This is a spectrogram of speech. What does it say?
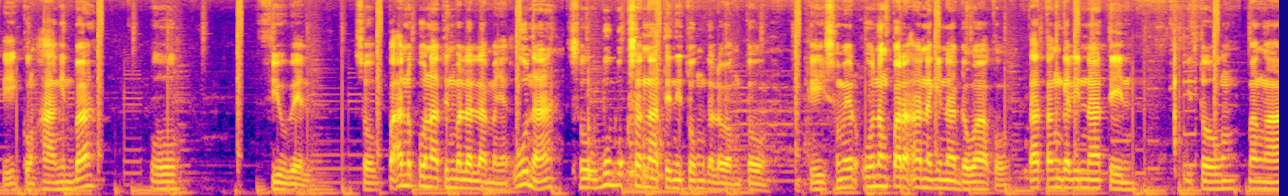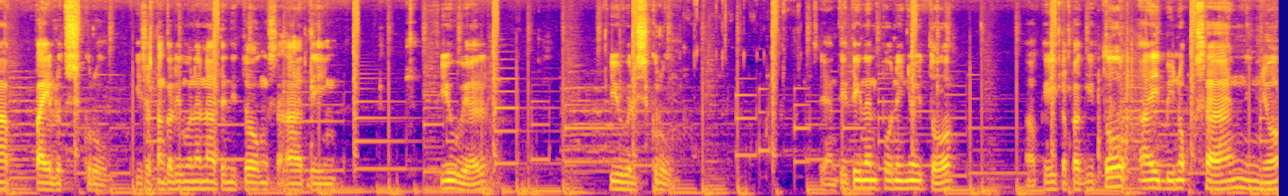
Okay, kung hangin ba o fuel. So, paano po natin malalaman yan? Una, so bubuksan natin itong dalawang to. Okay, so may unang paraan na ginagawa ko, tatanggalin natin itong mga pilot screw. So tanggalin muna natin itong sa ating fuel fuel screw. So yan, titingnan po ninyo ito. Okay, kapag ito ay binuksan ninyo,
